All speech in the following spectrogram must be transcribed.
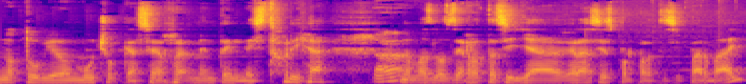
no tuvieron mucho que hacer realmente en la historia. Ah. Nada más los derrotas y ya gracias por participar, bye.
